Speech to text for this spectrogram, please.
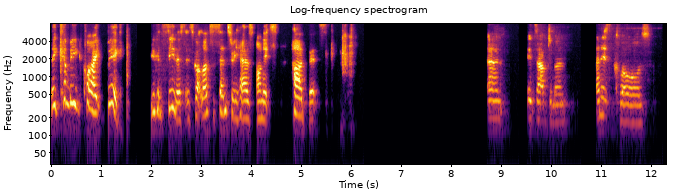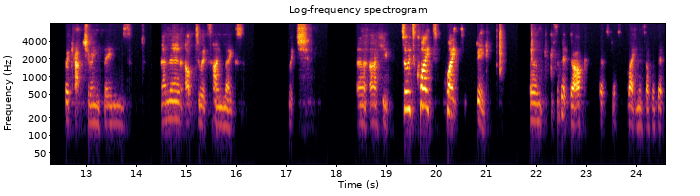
they can be quite big. You can see this, it's got lots of sensory hairs on its hard bits. And its abdomen and its claws for capturing things. And then up to its hind legs, which uh, are huge. So it's quite, quite big. Um, it's a bit dark. Let's just lighten this up a bit.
